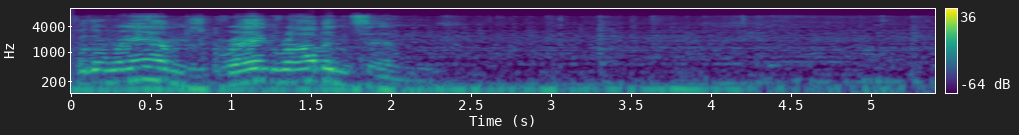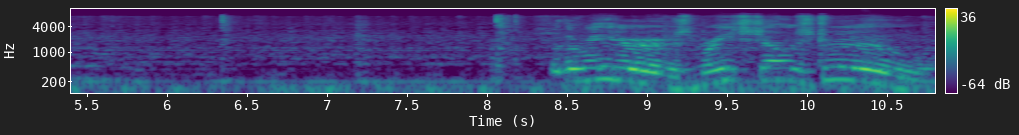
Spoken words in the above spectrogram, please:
For the Rams, Greg Robinson. For the Raiders, Maurice Jones-Drew.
